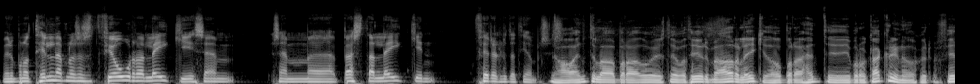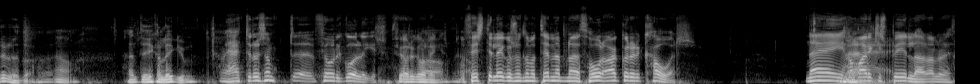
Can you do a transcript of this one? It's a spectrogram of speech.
Við erum búin að tilnefna sem sagt fjóra leiki sem, sem uh, besta leikin fyrir hluta tíðanbílsins Já, endilega bara, þú veist, ef þið eru með aðra leiki þá bara hendið þið bara á gaggrínu okkur fyrir þetta. Já, Hendið ykkar leikjum. Þetta eru samt uh, fjóri góðleikir fjóri góð Já, leikir. Og fyrsti leikur sem við ætlum að tilnefna er Þór Akureyri Káar Nei, hann var ekki spilar alveg rétt.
